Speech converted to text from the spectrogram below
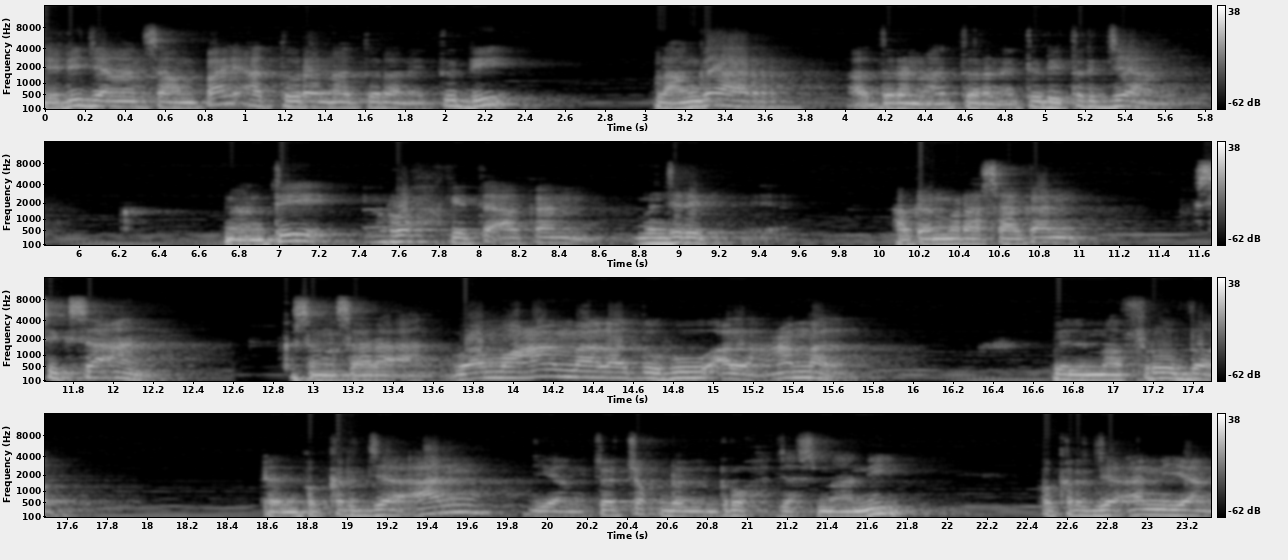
Jadi jangan sampai aturan-aturan itu dilanggar, aturan-aturan itu diterjang. Nanti roh kita akan menjerit, akan merasakan siksaan kesengsaraan. Wa muamalatuhu al amal bil mafrudat. Dan pekerjaan yang cocok dengan ruh jasmani pekerjaan yang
